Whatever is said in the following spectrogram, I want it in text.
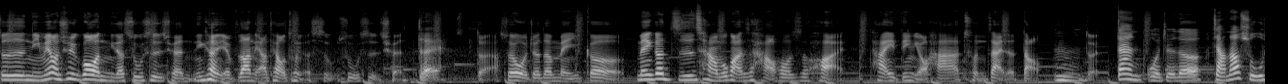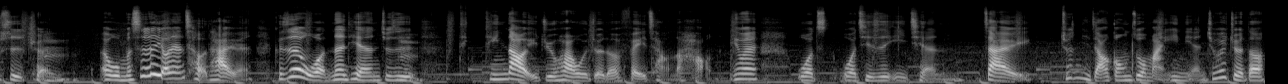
就是你没有去过你的舒适圈，你可能也不知道你要跳出你的舒舒适圈。对对啊，所以我觉得每一个每一个职场，不管是好或是坏，它一定有它存在的道。嗯，对。但我觉得讲到舒适圈，嗯、呃，我们是不是有点扯太远？可是我那天就是听、嗯、听到一句话，我觉得非常的好，因为我我其实以前在。就是你只要工作满一年，就会觉得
